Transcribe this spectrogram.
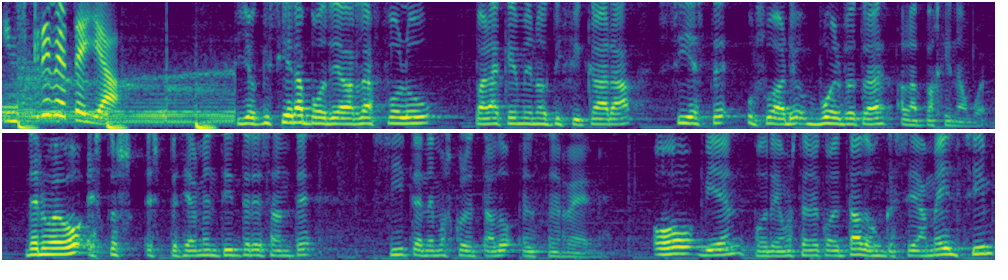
¡Inscríbete ya! Si yo quisiera podría darle a follow para que me notificara si este usuario vuelve otra vez a la página web. De nuevo, esto es especialmente interesante si tenemos conectado el CRM. O bien, podríamos tener conectado aunque sea MailChimp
